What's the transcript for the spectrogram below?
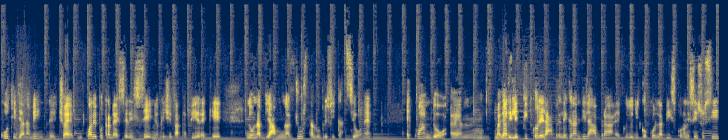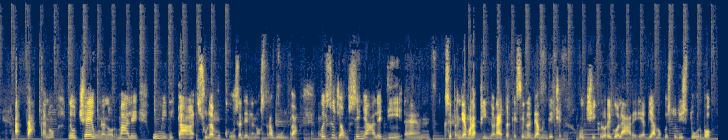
Quotidianamente, cioè quale potrebbe essere il segno che ci fa capire che non abbiamo una giusta lubrificazione? È quando ehm, magari le piccole labbra le grandi labbra, ecco, io dico collabiscono, nel senso si attaccano, non c'è una normale umidità sulla mucosa della nostra vulva. Questo è già un segnale di, ehm, se prendiamo la pillola, eh, perché se noi abbiamo invece un ciclo regolare e abbiamo questo disturbo,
